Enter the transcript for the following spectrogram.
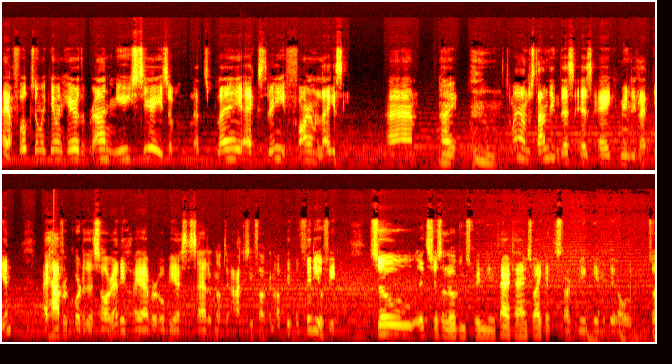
Hey folks, and we came in here a brand new series of Let's Play X3 Farnham's Legacy. Um, now, to my understanding, this is a community-led game. I have recorded this already, however, OBS decided not to actually fucking update the video feed. So, it's just a loading screen the entire time, so I get to start a new game again all over. So,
